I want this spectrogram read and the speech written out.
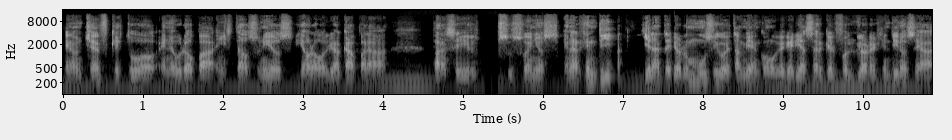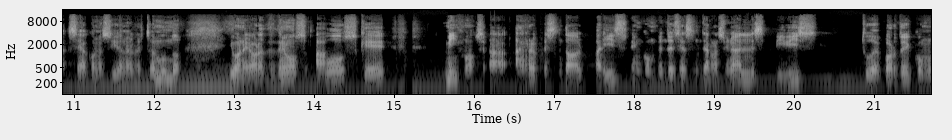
era un chef que estuvo en Europa, en Estados Unidos y ahora volvió acá para, para seguir sus sueños en Argentina. Y el anterior un músico que también como que quería hacer que el folclore argentino sea, sea conocido en el resto del mundo. Y bueno, y ahora te tenemos a vos que mismo, o sea, has representado al país en competencias internacionales, vivís tu deporte como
